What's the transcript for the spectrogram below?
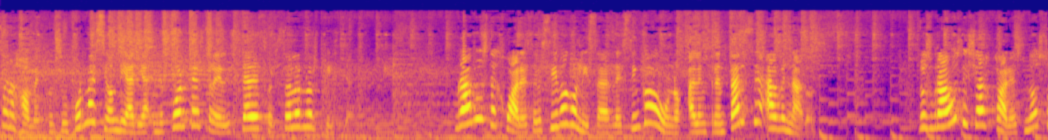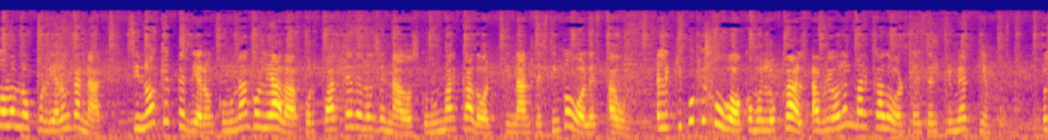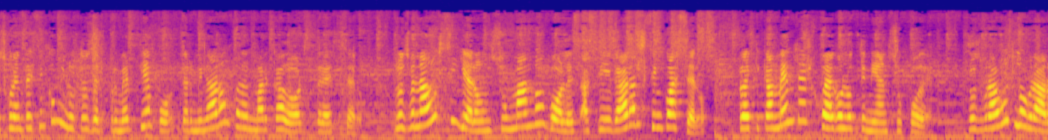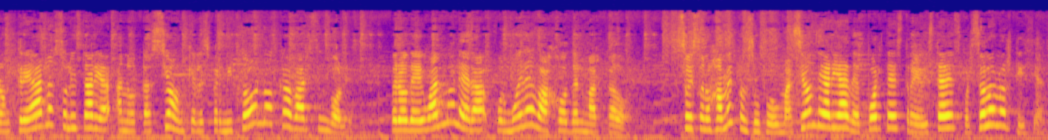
Sonojamen con su información diaria en deportes traído ustedes por Solo Noticias. Bravos de Juárez recibe goliza de 5 a 1 al enfrentarse a Venados. Los Bravos de Ciudad Juárez no solo no pudieron ganar, sino que perdieron con una goleada por parte de los Venados con un marcador final de 5 goles a 1. El equipo que jugó como local abrió el marcador desde el primer tiempo, los 45 minutos del primer tiempo terminaron con el marcador 3-0. Los Venados siguieron sumando goles hasta llegar al 5 0. Prácticamente el juego lo tenía en su poder. Los Bravos lograron crear la solitaria anotación que les permitió no acabar sin goles, pero de igual manera por muy debajo del marcador. Soy Sonohamed con su información diaria de deportes traído ustedes por Solo Noticias.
